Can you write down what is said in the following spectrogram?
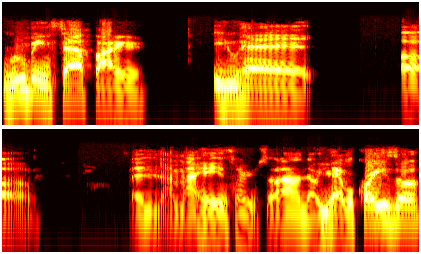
Ruby and Sapphire, you had uh, and my head is hurt, so I don't know. You have a Quasar,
